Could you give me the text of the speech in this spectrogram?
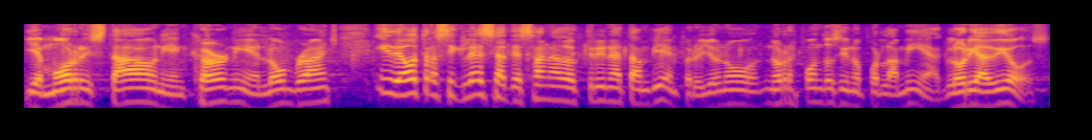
y en Morristown y en Kearney, en Long Branch y de otras iglesias de sana doctrina también, pero yo no, no respondo sino por la mía, gloria a Dios.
